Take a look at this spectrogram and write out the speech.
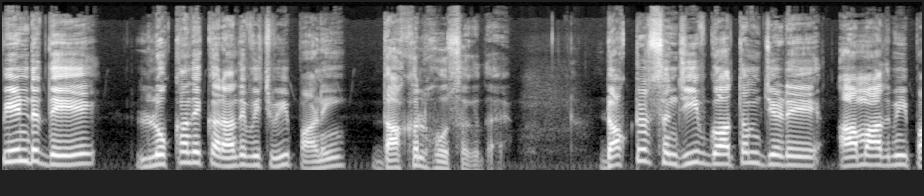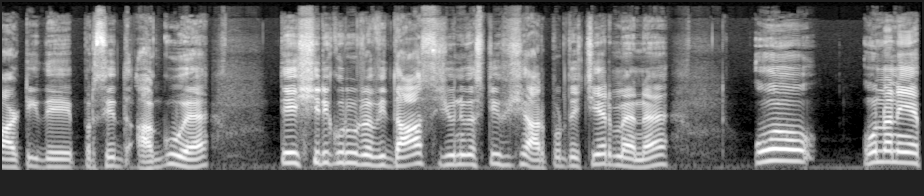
ਪਿੰਡ ਦੇ ਲੋਕਾਂ ਦੇ ਘਰਾਂ ਦੇ ਵਿੱਚ ਵੀ ਪਾਣੀ ਦਾਖਲ ਹੋ ਸਕਦਾ ਹੈ। ਡਾਕਟਰ ਸੰਜੀਵ ਗੌਤਮ, ਜਿਹੜੇ ਆਮ ਆਦਮੀ ਪਾਰਟੀ ਦੇ ਪ੍ਰਸਿੱਧ ਆਗੂ ਹੈ ਤੇ ਸ੍ਰੀ ਗੁਰੂ ਰਵਿਦਾਸ ਯੂਨੀਵਰਸਿਟੀ ਹੁਸ਼ਿਆਰਪੁਰ ਦੇ ਚੇਅਰਮੈਨ ਹੈ, ਉਹ, ਉਹਨਾਂ ਨੇ ਇਹ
